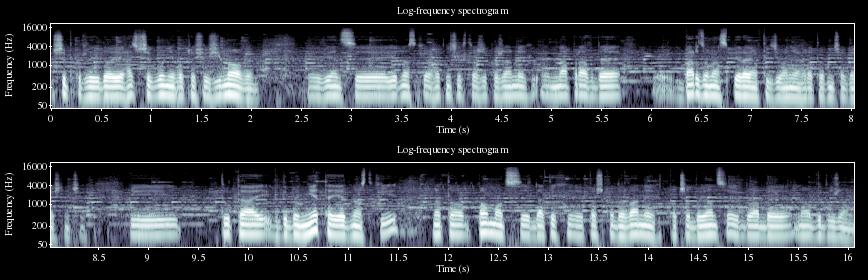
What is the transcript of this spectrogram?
szybko tutaj dojechać, szczególnie w okresie zimowym. Y, Więc y, jednostki Ochotniczych Straży Pożarnych y, naprawdę bardzo nas wspierają w tych działaniach ratowniczo-gaśniczych. I tutaj, gdyby nie te jednostki, no to pomoc dla tych y, poszkodowanych, potrzebujących byłaby no, wydłużona.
